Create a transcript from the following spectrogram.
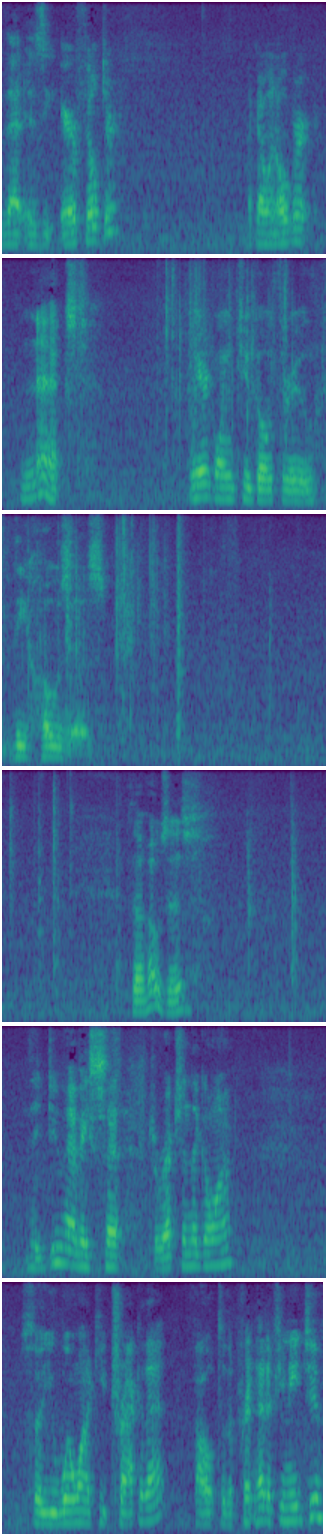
That is the air filter like I went over. Next, we're going to go through the hoses. The hoses, they do have a set direction they go on. So you will want to keep track of that. Follow it to the print head if you need to.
